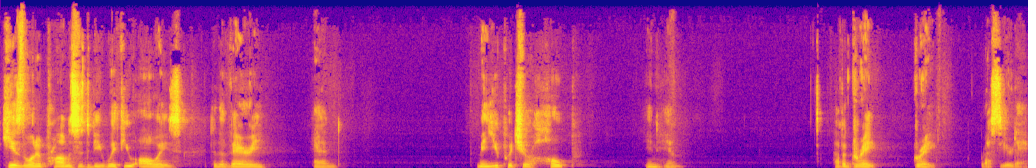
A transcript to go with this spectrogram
He is the one who promises to be with you always to the very end. May you put your hope in him. Have a great, great rest of your day.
